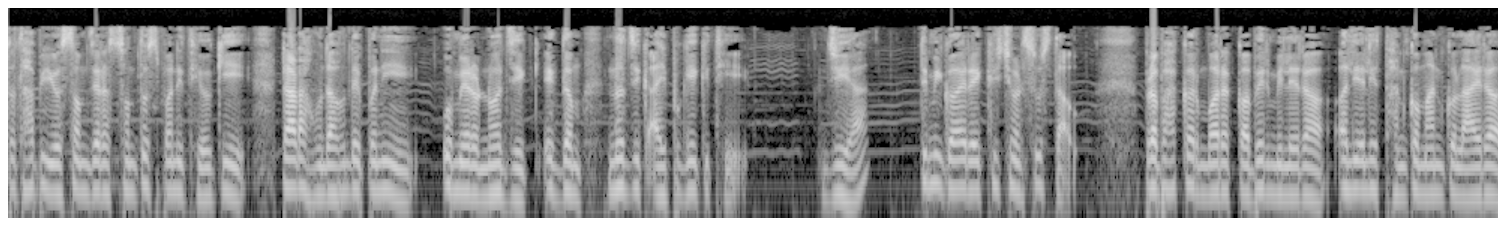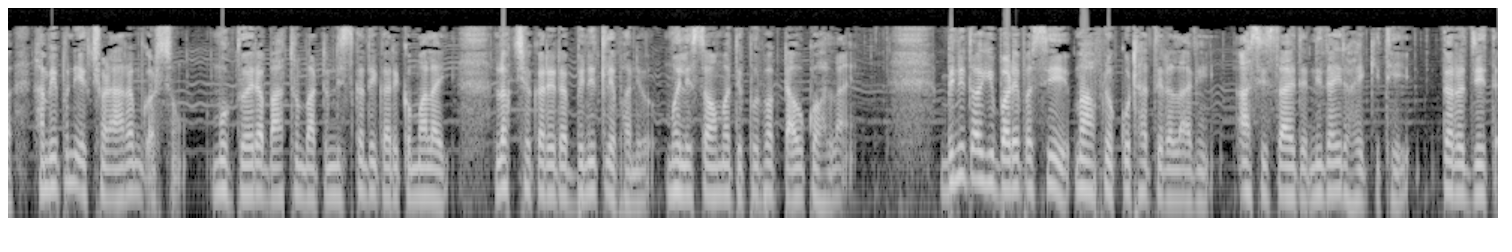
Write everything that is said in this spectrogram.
तथापि यो सम्झेर सन्तोष पनि थियो कि टाढा हुँदाहुँदै पनि ऊ मेरो नजिक एकदम नजिक आइपुगेकी थिए। जिया तिमी गएर एक क्षण सुस्ताऊ प्रभाकर म र कवीर मिलेर अलिअलि थानको मानको लाएर हामी पनि एक क्षण आराम गर्छौँ। मुख धोएर बाथरुमबाट निस्कँदै गरेको मलाई लक्ष्य गरेर विनितले भन्यो मैले सहमतिपूर्वक टाउको हल्लाएँ। विनित अघि बढेपछि म आफ्नो कोठातिर लागेँ। आशी सायद निदाइरहेकी थिए तर जित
